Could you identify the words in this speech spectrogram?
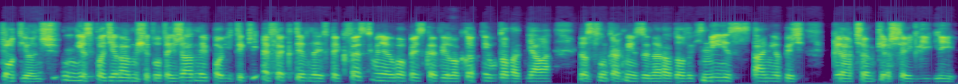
podjąć. Nie spodziewamy się tutaj żadnej polityki efektywnej w tej kwestii. Unia Europejska wielokrotnie udowadniała w stosunkach międzynarodowych, nie jest w stanie być graczem pierwszej ligi.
